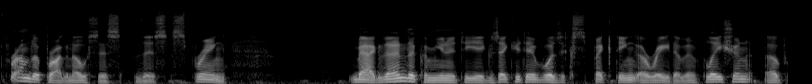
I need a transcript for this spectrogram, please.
from the prognosis this spring. Back then, the community executive was expecting a rate of inflation of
